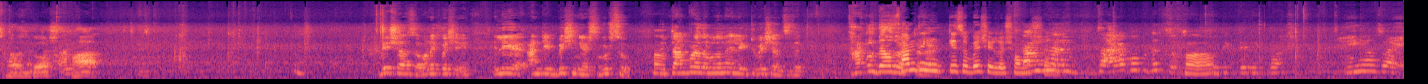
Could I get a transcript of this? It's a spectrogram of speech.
সাড়ে দশ হাত? বেশি আছে অনেক বেশি আন্টি বেশি নিয়ে আসছে বুঝছ? হ্যাঁ। দেবো না একটু বেশি আছে থাকলে দেওয়া যাবে সামথিং কিছু বেশি হলো সমস্যা নেই। জায়গা কত দেখছ? হ্যাঁ। নিয়ে যায়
